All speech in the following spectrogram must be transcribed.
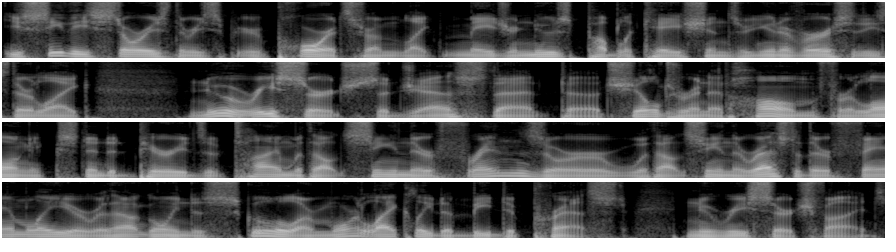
you see these stories, these reports from like major news publications or universities. They're like, New research suggests that uh, children at home for long extended periods of time without seeing their friends or without seeing the rest of their family or without going to school are more likely to be depressed. New research finds.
